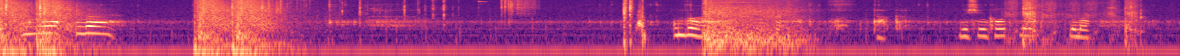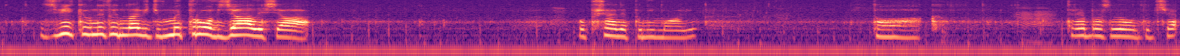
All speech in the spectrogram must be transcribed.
От, на. На. Так. Більше нема. нема. Звідки вони тут навіть в метро взялися? Взагалі не понімаю. Так. Треба знову до Джека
